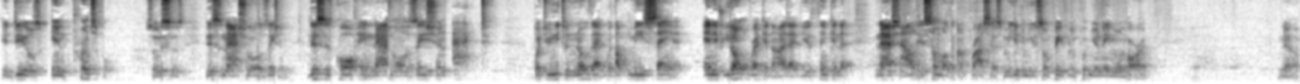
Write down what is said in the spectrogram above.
It deals in principle. So this is this is nationalization. This is called a nationalization act. But you need to know that without me saying it. And if you don't recognize that, you're thinking that nationality is some other kind of process, me giving you some paper and putting your name on a card. No.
